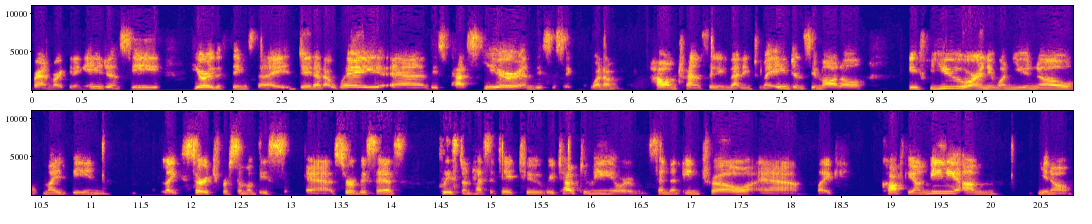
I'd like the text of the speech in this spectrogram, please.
brand marketing agency. Here are the things that I did at Away and this past year, and this is like what I'm how I'm translating that into my agency model. If you or anyone you know might be in like search for some of these uh, services, please don't hesitate to reach out to me or send an intro, uh, like coffee on me. Um, you know,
